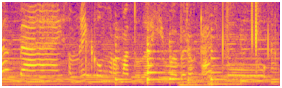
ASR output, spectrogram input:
bye bye. Assalamualaikum warahmatullahi wabarakatuh.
